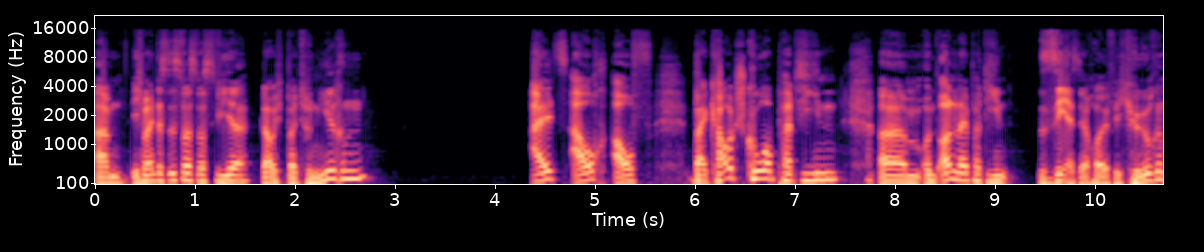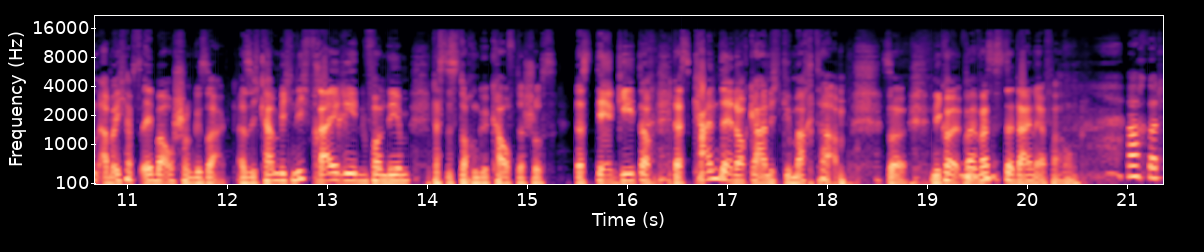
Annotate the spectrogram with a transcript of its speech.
ähm, ich meine, das ist was, was wir, glaube ich, bei Turnieren als auch auf bei Couch-Koop-Partien ähm, und Online-Partien sehr, sehr häufig hören, aber ich habe es selber auch schon gesagt. Also ich kann mich nicht freireden von dem, das ist doch ein gekaufter Schuss. Das, der geht doch, das kann der doch gar nicht gemacht haben. So, Nicole, was ist da deine Erfahrung? Ach Gott.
